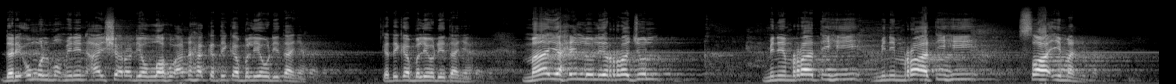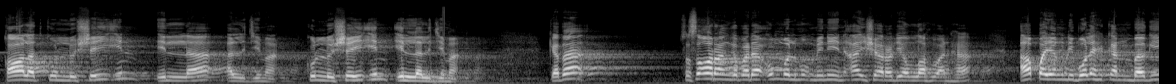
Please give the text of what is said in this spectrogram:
dari Ummul Mukminin Aisyah radhiyallahu anha ketika beliau ditanya Ketika beliau ditanya, "Ma yahillu lirrajul min imratihi min imraatihi sa'iman?" Qalat kullu syai'in illa al-jima'. Kullu syai'in illa al-jima'. Kata seseorang kepada Ummul Mukminin Aisyah radhiyallahu anha, apa yang dibolehkan bagi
